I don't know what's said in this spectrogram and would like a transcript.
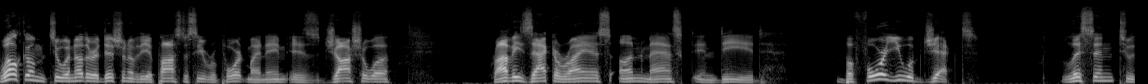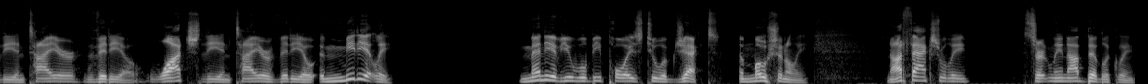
Welcome to another edition of the Apostasy Report. My name is Joshua. Ravi Zacharias, unmasked indeed. Before you object, listen to the entire video. Watch the entire video immediately. Many of you will be poised to object emotionally, not factually, certainly not biblically.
